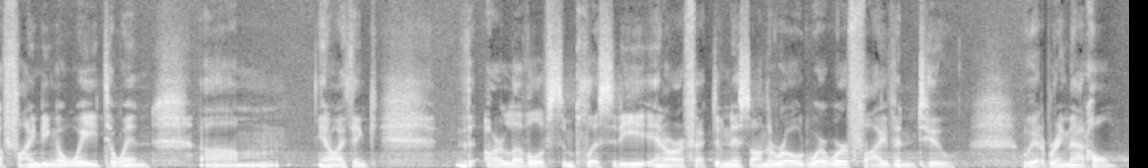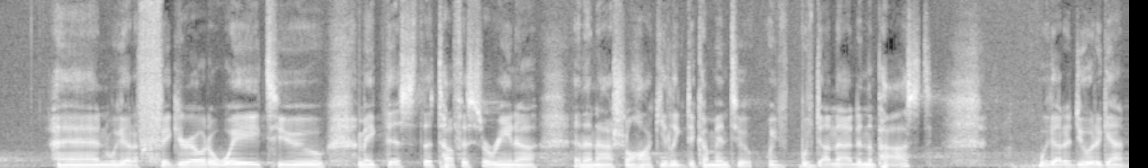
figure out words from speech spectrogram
a finding a way to win. Um, you know, I think th- our level of simplicity and our effectiveness on the road, where we're five and two, we got to bring that home. And we got to figure out a way to make this the toughest arena in the National Hockey League to come into. We've we've done that in the past. We got to do it again.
